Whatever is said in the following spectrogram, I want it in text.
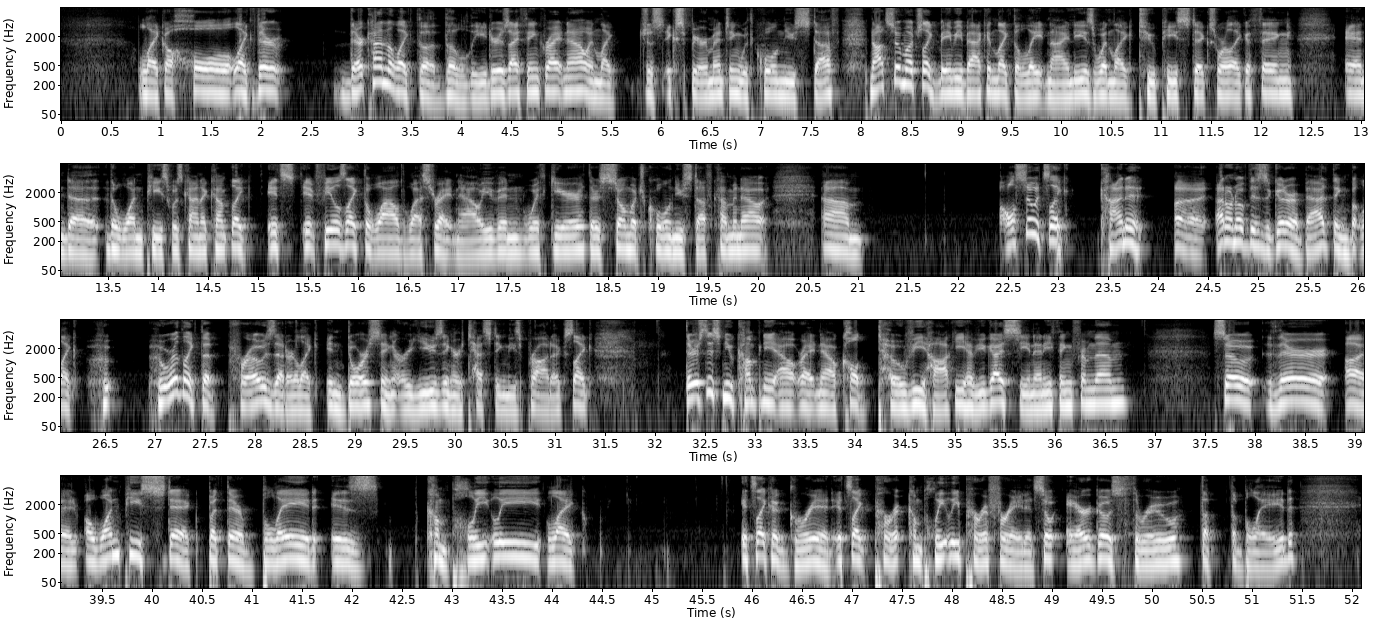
like a whole like they're they're kind of like the the leaders I think right now and like just experimenting with cool new stuff. Not so much like maybe back in like the late 90s when like two piece sticks were like a thing and uh, the one piece was kind of come like it's it feels like the wild west right now even with gear. There's so much cool new stuff coming out. Um also it's like kind of uh i don't know if this is a good or a bad thing but like who who are like the pros that are like endorsing or using or testing these products? Like there's this new company out right now called Tovi Hockey. Have you guys seen anything from them? So they're uh, a one piece stick, but their blade is completely like it's like a grid. It's like per- completely perforated, so air goes through the the blade.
